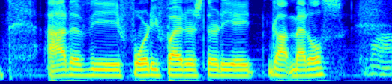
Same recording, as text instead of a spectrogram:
Out of the 40 fighters, 38 got medals.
